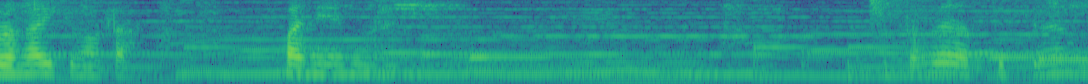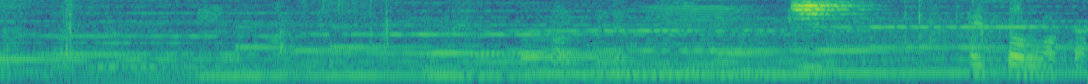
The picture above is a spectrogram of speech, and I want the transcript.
മുഴുവൻ കഴിക്കണോട്ടാ പനിയല്ലേ ഇത്ര വേർതിരിക്കുന്നുണ്ട് കഴിച്ചോളൂട്ടാ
